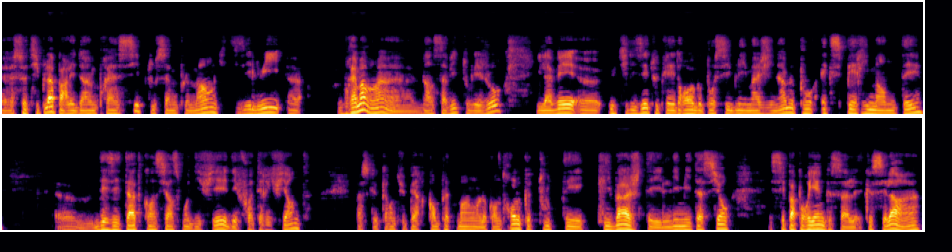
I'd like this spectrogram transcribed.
Euh, ce type-là parlait d'un principe tout simplement qui disait lui, euh, vraiment, hein, dans sa vie de tous les jours, il avait euh, utilisé toutes les drogues possibles et imaginables pour expérimenter euh, des états de conscience modifiés et des fois terrifiantes, parce que quand tu perds complètement le contrôle, que tous tes clivages, tes limitations, c'est pas pour rien que ça, que c'est là, hein,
